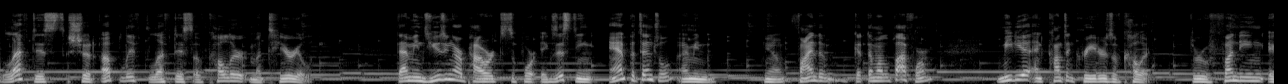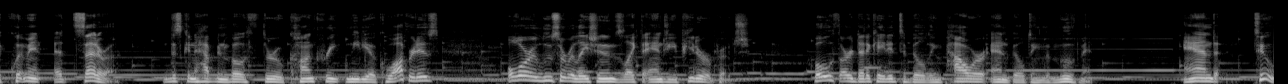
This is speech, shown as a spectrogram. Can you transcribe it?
Leftists should uplift leftists of color materially. That means using our power to support existing and potential, I mean, you know, find them, get them on the platform, media and content creators of color through funding, equipment, etc. This can happen both through concrete media cooperatives or looser relations like the Angie Peter approach. Both are dedicated to building power and building the movement. And two,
